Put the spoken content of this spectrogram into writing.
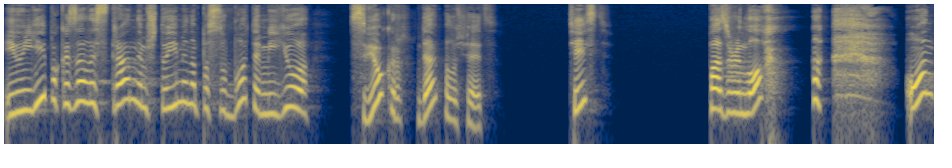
И ей показалось странным, что именно по субботам ее свекр, да, получается, тесть, father-in-law, он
